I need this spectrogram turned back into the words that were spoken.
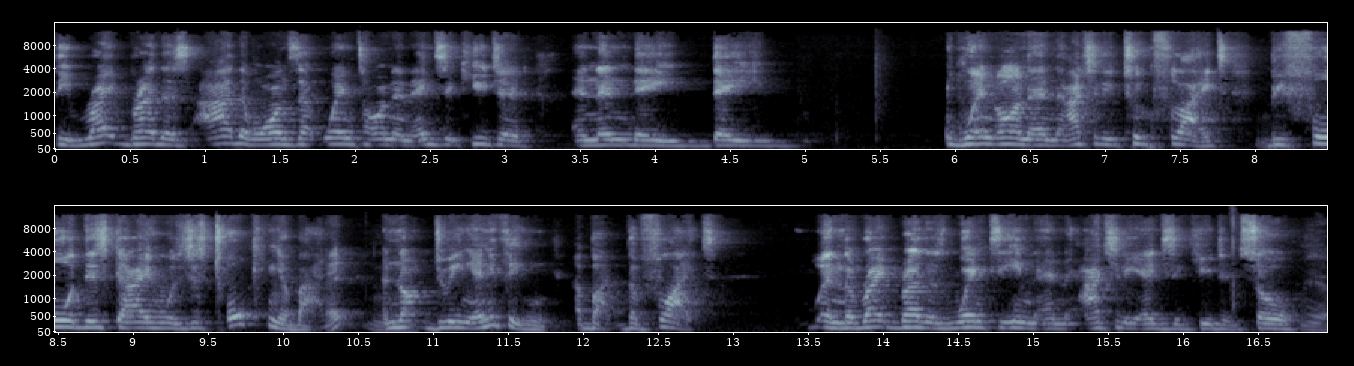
the Wright brothers are the ones that went on and executed, and then they they went on and actually took flight before this guy who was just talking about it and mm-hmm. not doing anything about the flight. When the Wright brothers went in and actually executed. So yeah.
